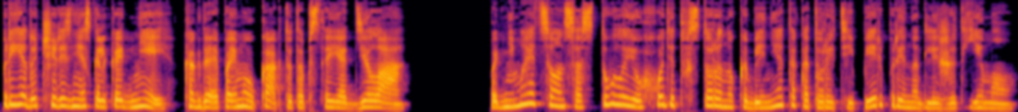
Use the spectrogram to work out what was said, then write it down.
приедут через несколько дней, когда я пойму, как тут обстоят дела. Поднимается он со стула и уходит в сторону кабинета, который теперь принадлежит ему.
